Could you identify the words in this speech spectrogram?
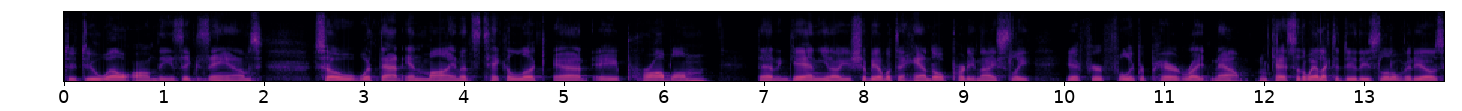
to do well on these exams. So with that in mind, let's take a look at a problem that again, you know, you should be able to handle pretty nicely if you're fully prepared right now. Okay, so the way I like to do these little videos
